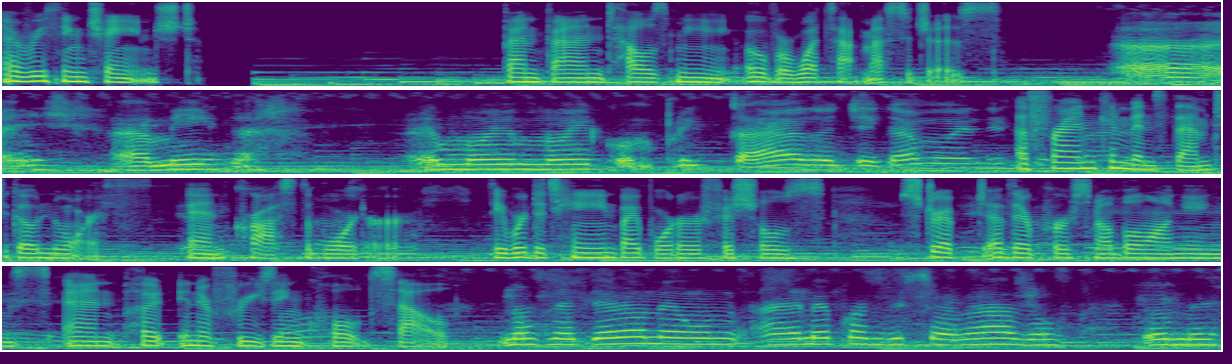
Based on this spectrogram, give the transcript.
Everything changed. Fan Fan tells me over WhatsApp messages. Ay, amiga. A friend convinced them to go north and cross the border. They were detained by border officials, stripped of their personal belongings, and put in a freezing cold cell. Nos metieron en un aire acondicionado donde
